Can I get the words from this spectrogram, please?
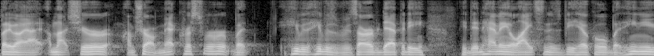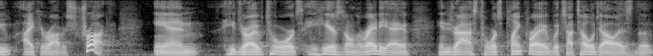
But anyway, I, am not sure. I'm sure I've met Christopher, but he was he was a reserve deputy. He didn't have any lights in his vehicle, but he knew Ike Roberts' truck, and he drove towards. He hears it on the radio, and he drives towards Plank Road, which I told y'all is the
